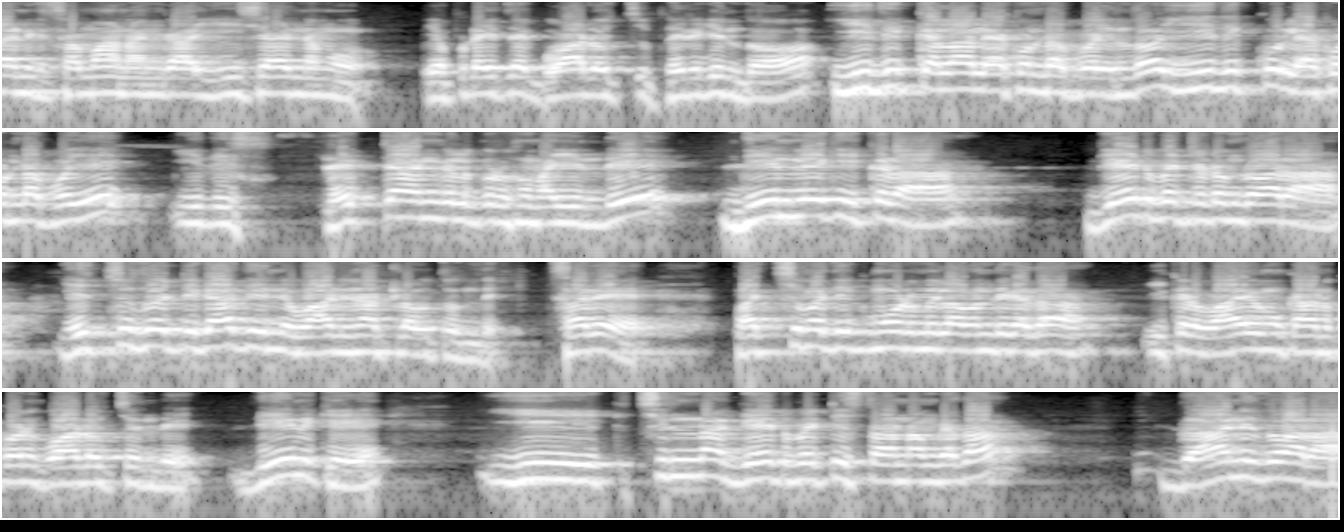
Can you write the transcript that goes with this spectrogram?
దానికి సమానంగా ఈశాన్యము ఎప్పుడైతే గోడ వచ్చి పెరిగిందో ఈ దిక్కు ఎలా లేకుండా పోయిందో ఈ దిక్కు లేకుండా పోయి ఇది రెక్టాంగిల్ గృహం అయింది దీనిలోకి ఇక్కడ గేట్ పెట్టడం ద్వారా ఎచ్చుదొట్టిగా దీన్ని వాడినట్లు అవుతుంది. సరే పశ్చిమ దిగ్మూడం ఇలా ఉంది కదా ఇక్కడ వాయువు కానుకొని గోడ వచ్చింది. దీనికి ఈ చిన్న గేట్ పెట్టిస్తున్నాం కదా దాని ద్వారా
